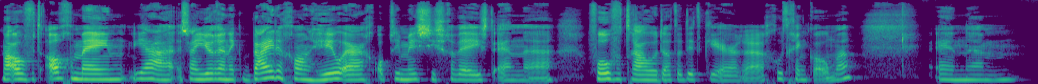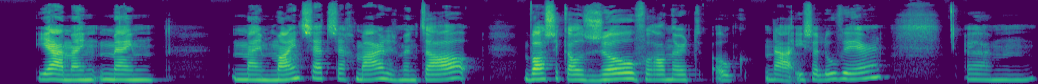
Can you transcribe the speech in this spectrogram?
Maar over het algemeen ja, zijn Jurre en ik beide gewoon heel erg optimistisch geweest. En uh, vol vertrouwen dat het dit keer uh, goed ging komen. En um, ja, mijn, mijn, mijn mindset, zeg maar, dus mentaal, was ik al zo veranderd. Ook na Isalou weer. Um,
